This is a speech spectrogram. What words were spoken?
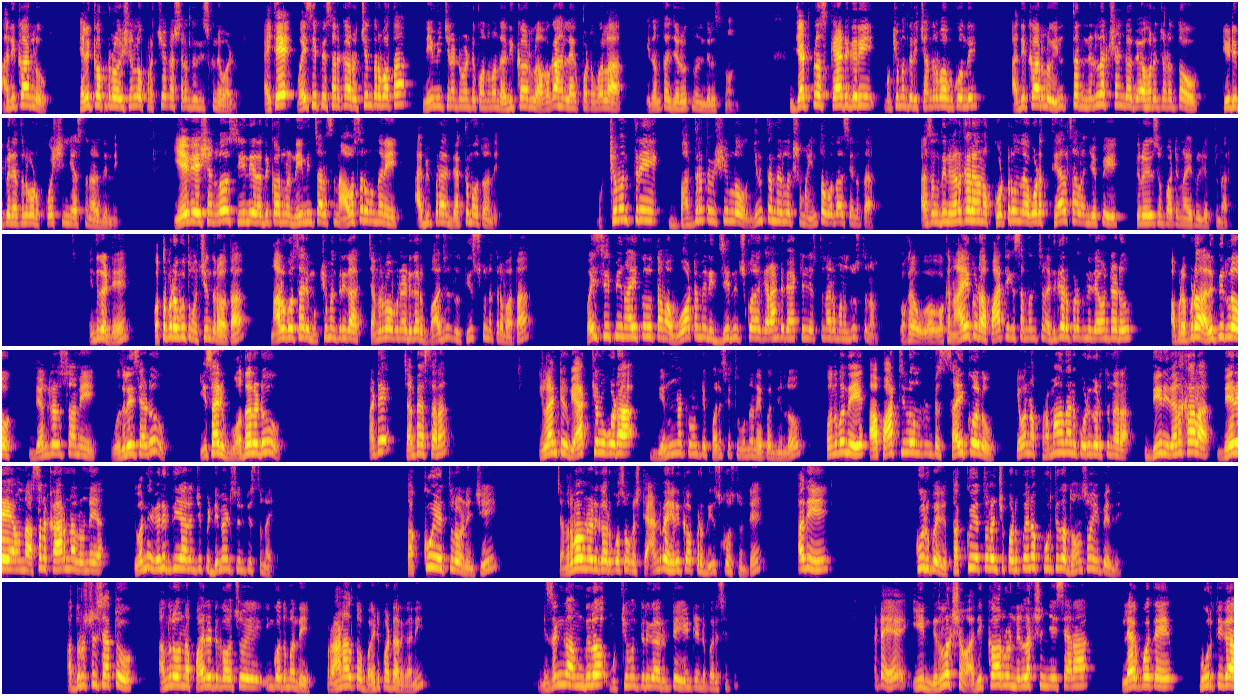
అధికారులు హెలికాప్టర్ల విషయంలో ప్రత్యేక శ్రద్ధ తీసుకునేవాళ్ళు. అయితే వైసీపీ సర్కార్ వచ్చిన తర్వాత నియమించినటువంటి కొంతమంది అధికారులు అవగాహన లేకపోవడం వల్ల ఇదంతా జరుగుతుందని తెలుస్తోంది. జెడ్ ప్లస్ కేటగిరీ ముఖ్యమంత్రి చంద్రబాబుకు ఉంది. అధికారులు ఇంత నిర్లక్ష్యంగా వ్యవహరించడంతో టీడీపీ నేతలు కూడా క్వశ్చన్ చేస్తున్నారు దీన్ని. ఏవియేషన్లో సీనియర్ అధికారులను నియమించాల్సిన అవసరం ఉందని అభిప్రాయం వ్యక్తమవుతోంది. ముఖ్యమంత్రి భద్రత విషయంలో ఇంత నిర్లక్ష్యం ఇంత ఉదాసీనత అసలు దీని వెనకాల ఏమైనా కుట్ర ఉందా కూడా తేల్చాలని చెప్పి తెలుగుదేశం పార్టీ నాయకులు చెప్తున్నారు. ఎందుకంటే కొత్త ప్రభుత్వం వచ్చిన తర్వాత నాలుగోసారి ముఖ్యమంత్రిగా చంద్రబాబు నాయుడు గారు బాధ్యతలు తీసుకున్న తర్వాత వైసీపీ నాయకులు తమ ఓటమిని జీర్ణించుకోలేక ఎలాంటి వ్యాఖ్యలు చేస్తున్నారో మనం చూస్తున్నాం. ఒక ఒక నాయకుడు ఆ పార్టీకి సంబంధించిన అధికార ప్రతినిధి ఏమంటాడు? అప్పుడప్పుడు అలిపిరిలో వెంకటేశ్వర స్వామి వదిలేశాడు ఈసారి వదలడు. అంటే చంపేస్తారా? ఇలాంటి వ్యాఖ్యలు కూడా విన్నటువంటి పరిస్థితి ఉన్న నేపథ్యంలో కొంతమంది ఆ పార్టీలో ఉన్నటువంటి సైకోలు ఏమన్నా ప్రమాదానికి ఒడిగడుతున్నారా? దీని వెనకాల వేరే ఏమన్నా అసలు కారణాలు ఉన్నాయా? ఇవన్నీ వెలికి తీయాలని చెప్పి డిమాండ్స్ వినిపిస్తున్నాయి. తక్కువ ఎత్తులో నుంచి చంద్రబాబు నాయుడు గారి కోసం ఒక స్టాండ్ బై హెలికాప్టర్ తీసుకొస్తుంటే అది కూలిపోయింది. తక్కువ ఎత్తుల నుంచి పడిపోయినా పూర్తిగా ధ్వంసం అయిపోయింది. అదృష్టశాత్తు అందులో ఉన్న పైలట్ కావచ్చు ఇంకొంతమంది ప్రాణాలతో బయటపడ్డారు కానీ నిజంగా అందులో ముఖ్యమంత్రి గారు ఉంటే ఏంటండి పరిస్థితి? అంటే ఈ నిర్లక్ష్యం అధికారులు నిర్లక్ష్యం చేశారా? లేకపోతే పూర్తిగా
